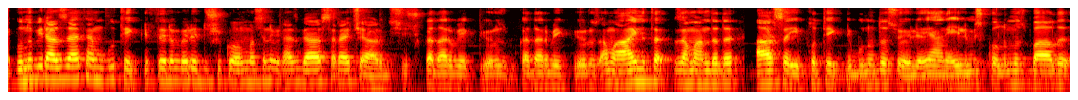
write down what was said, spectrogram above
E bunu biraz zaten bu tekliflerin böyle düşük olmasını biraz Galatasaray çağırdı. İşte şu kadar bekliyoruz, bu kadar bekliyoruz ama aynı zamanda da arsa ipotekli bunu da söylüyor. Yani elimiz kolumuz bağlı.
